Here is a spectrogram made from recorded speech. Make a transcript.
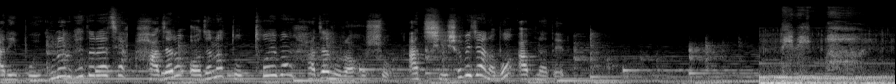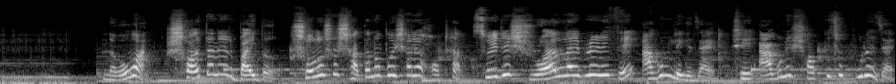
আর এই বইগুলোর ভেতরে আছে হাজারো অজানা তথ্য এবং হাজারো রহস্য। আজ সেসবই জানাব আপনাদের। নাম্বার ওয়ান শয়তানের বাইবেল। ষোলোশো সাতানব্বই সালে হঠাৎ সুইডিশ রয়্যাল লাইব্রেরিতে আগুন লেগে যায়। সেই আগুনে সবকিছু পুড়ে যায়।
